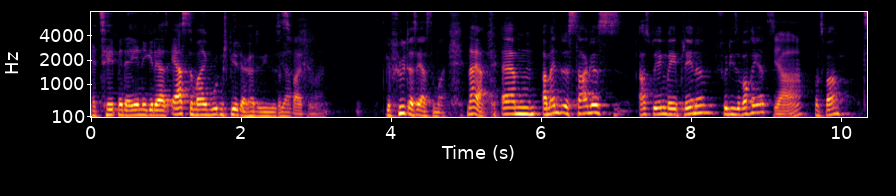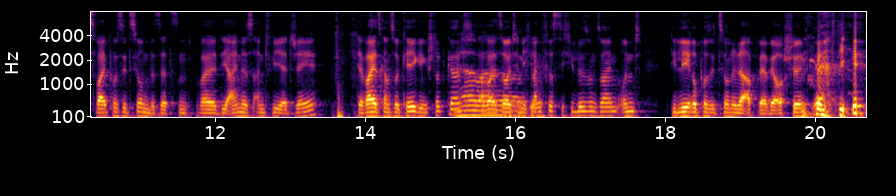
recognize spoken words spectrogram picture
erzählt mir derjenige, der das erste Mal einen guten Spieltag hatte dieses Das Jahr. zweite Mal. Gefühlt das erste Mal. Naja, ähm, am Ende des Tages hast du irgendwelche Pläne für diese Woche jetzt? Ja, Und zwar? zwei Positionen besetzen, weil die eine ist Antwi Ajay. Der war jetzt ganz okay gegen Stuttgart, Ja, war- aber sollte war nicht okay. langfristig die Lösung sein. Und die leere Position in der Abwehr wäre auch schön, wenn ich die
